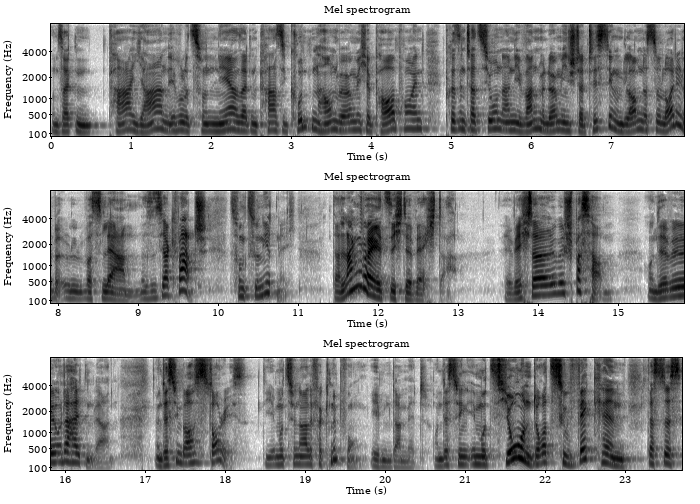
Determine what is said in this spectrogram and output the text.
Und seit ein paar Jahren, evolutionär, seit ein paar Sekunden hauen wir irgendwelche PowerPoint-Präsentationen an die Wand mit irgendwelchen Statistiken und glauben, dass so Leute was lernen. Das ist ja Quatsch. Das funktioniert nicht. Da langweilt sich der Wächter. Der Wächter will Spaß haben und der will unterhalten werden. Und deswegen braucht es Stories die emotionale Verknüpfung eben damit. Und deswegen Emotionen dort zu wecken, dass das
